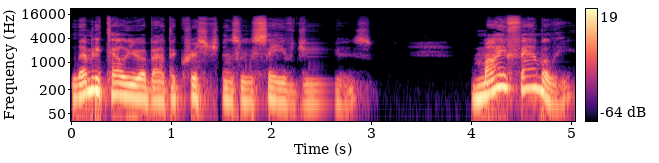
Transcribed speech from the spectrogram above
Let me tell you about the Christians who saved Jews. My family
